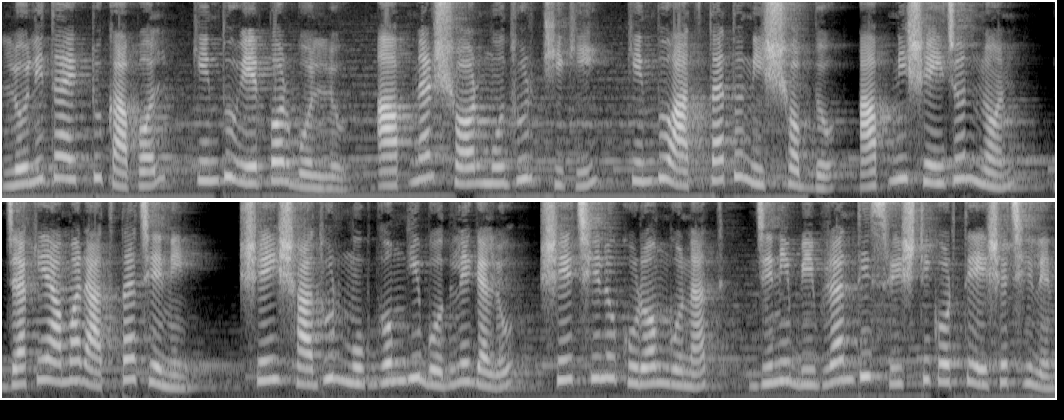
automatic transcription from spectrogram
ললিতা একটু কাপল, কিন্তু এরপর বলল, আপনার স্বর মধুর ঠিকই, কিন্তু আত্মা তো নিঃশব্দ। আপনি সেইজন নন, যাকে আমার আত্মা চেনে। সেই সাধুর মুখভঙ্গি বদলে গেল। সে ছিল কুরঙ্গনাথ, যিনি বিভ্রান্তি সৃষ্টি করতে এসেছিলেন।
